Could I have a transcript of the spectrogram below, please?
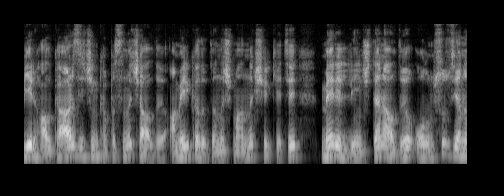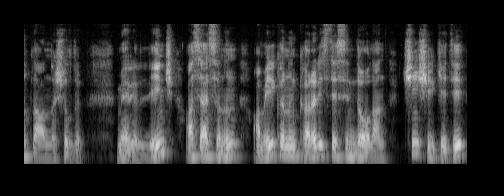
bir halka arz için kapısını çaldığı Amerikalı danışmanlık şirketi Merrill Lynch'ten aldığı olumsuz yanıtla anlaşıldı. Merrill Lynch, Aselsan'ın Amerika'nın kara listesinde olan Çin şirketi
